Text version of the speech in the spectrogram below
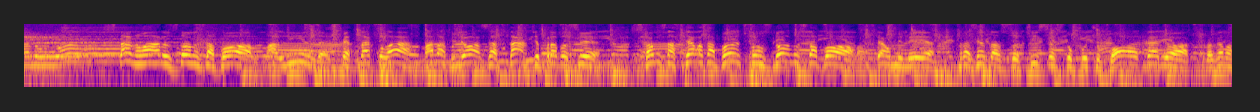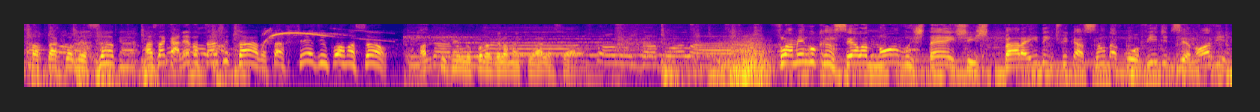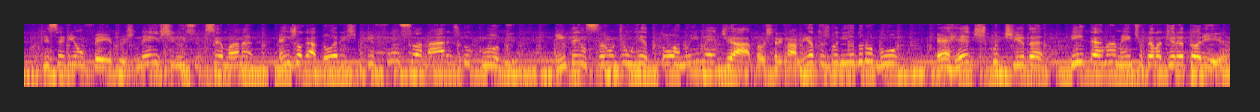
Está no ar. Está no ar os donos da bola. Uma linda, espetacular, maravilhosa tarde para você. Estamos na tela da Band com os donos da bola. Até uma e meia, trazendo as notícias do futebol carioca. O programa só está começando, mas a galera está agitada, está cheia de informação. Olha o que vem no programa aqui, olha só. Flamengo cancela novos testes para a identificação da Covid-19 que seriam feitos neste início de semana em jogadores e funcionários do clube. Intenção de um retorno imediato aos treinamentos do Ninho do Urubu é rediscutida internamente pela diretoria.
